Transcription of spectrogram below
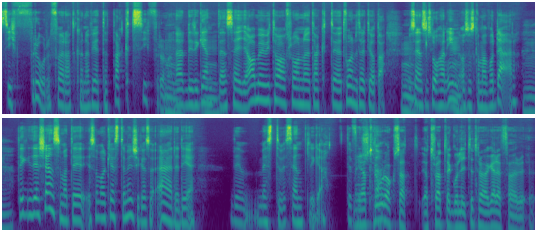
siffror för att kunna veta taktsiffrorna. Mm. När dirigenten mm. säger ja men vi tar från eh, takt 238 eh, mm. och sen så slår han in mm. och så ska man vara där. Mm. Det, det, känns som att det, som orkestermusiker så är det det, det mest väsentliga. Det men jag tror också att, jag tror att det går lite trögare för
